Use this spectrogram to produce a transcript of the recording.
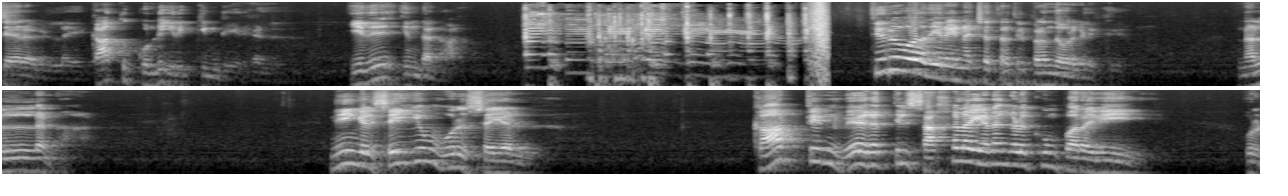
சேரவில்லை. காத்து கொண்டு இருக்கின்றீர்கள். இது இந்த நாள். திருவாதிரை நட்சத்திரத்தில் பிறந்தவர்களுக்கு நல்ல நாள். நீங்கள் செய்யும் ஒரு செயல். காற்றின் வேகத்தில் சகல இடங்களுக்கும் பரவி ஒரு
